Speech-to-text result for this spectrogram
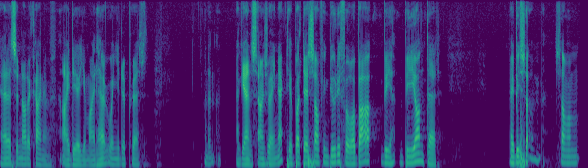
That's another kind of idea you might have when you're depressed. And then, again, it sounds very negative, but there's something beautiful about be beyond that. Maybe some some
